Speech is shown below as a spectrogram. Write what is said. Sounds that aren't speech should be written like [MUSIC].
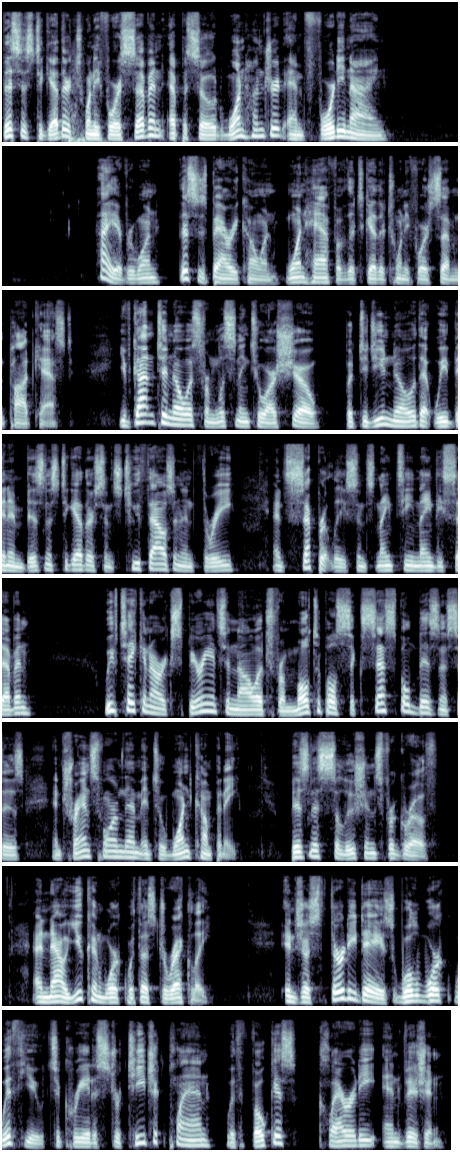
This is Together 24 7, episode 149. Hi, everyone. This is Barry Cohen, one half of the Together 24 7 podcast. You've gotten to know us from listening to our show, but did you know that we've been in business together since 2003 and separately since 1997? We've taken our experience and knowledge from multiple successful businesses and transformed them into one company, Business Solutions for Growth. And now you can work with us directly. In just 30 days, we'll work with you to create a strategic plan with focus, clarity, and vision.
